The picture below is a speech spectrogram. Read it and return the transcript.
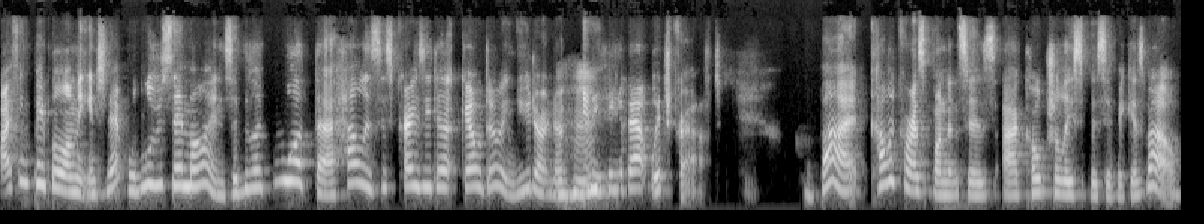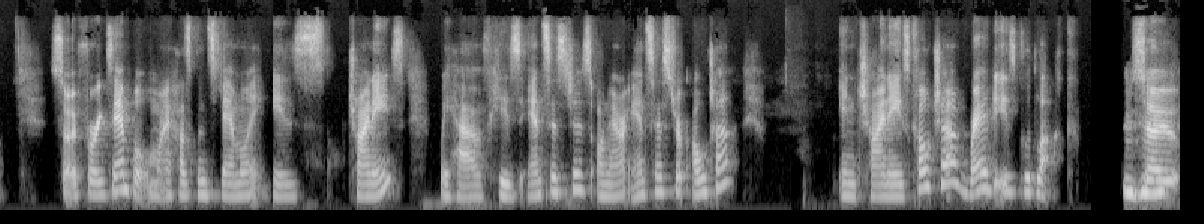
I think people on the internet would lose their minds. They'd be like, "What the hell is this crazy girl doing? You don't know Mhm. anything about witchcraft." But color correspondences are culturally specific as well. So, for example, my husband's family is Chinese. We have his ancestors on our ancestor altar. In Chinese culture, red is good luck. Mhm. So,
